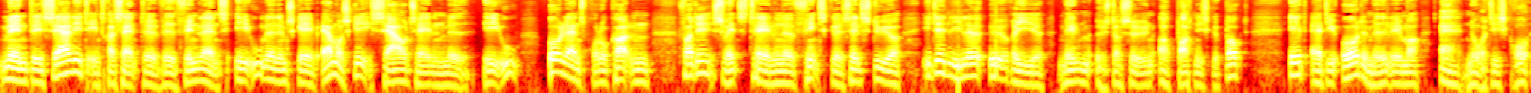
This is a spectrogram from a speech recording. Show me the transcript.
Men det særligt interessante ved Finlands EU-medlemskab er måske særaftalen med EU, Ålandsprotokollen for det svensktalende finske selvstyre i det lille ørige mellem Østersøen og Botniske Bugt, et af de otte medlemmer af Nordisk Råd.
